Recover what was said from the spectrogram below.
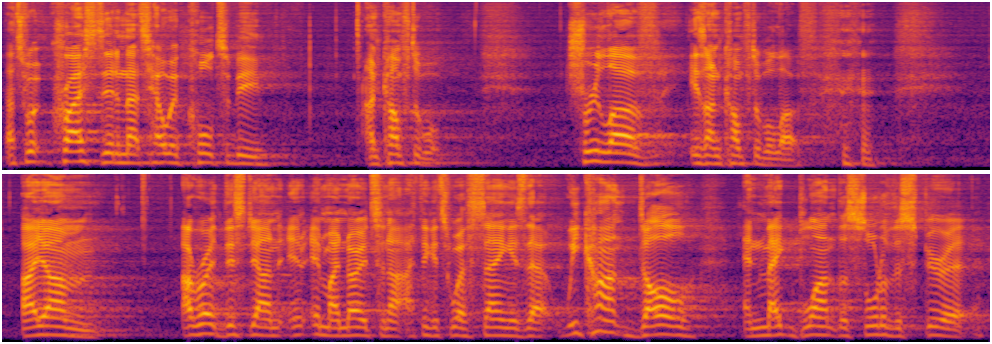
That's what Christ did, and that's how we're called to be uncomfortable. True love is uncomfortable love. I, um, I wrote this down in, in my notes, and I think it's worth saying is that we can't dull and make blunt the sword of the Spirit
